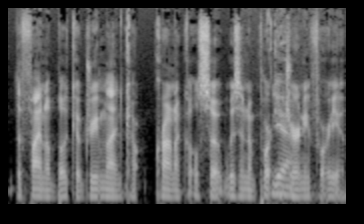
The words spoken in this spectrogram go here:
the final book of Dreamland Chronicles, so it was an important Yeah. journey for you.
